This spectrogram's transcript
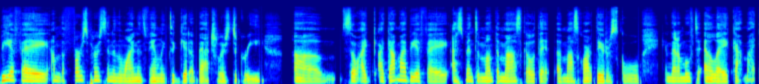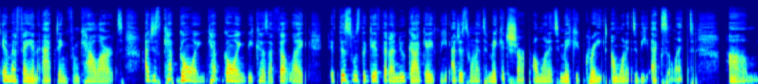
BFA. I'm the first person in the Winans family to get a bachelor's degree. Um, so I I got my BFA. I spent a month in Moscow at a Moscow Art Theater School, and then I moved to LA. Got my MFA in acting from Cal Arts. I just kept going, kept going because I felt like if this was the gift that I knew God gave me, I just wanted to make it sharp. I wanted to make it great. I wanted to be excellent. Um,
